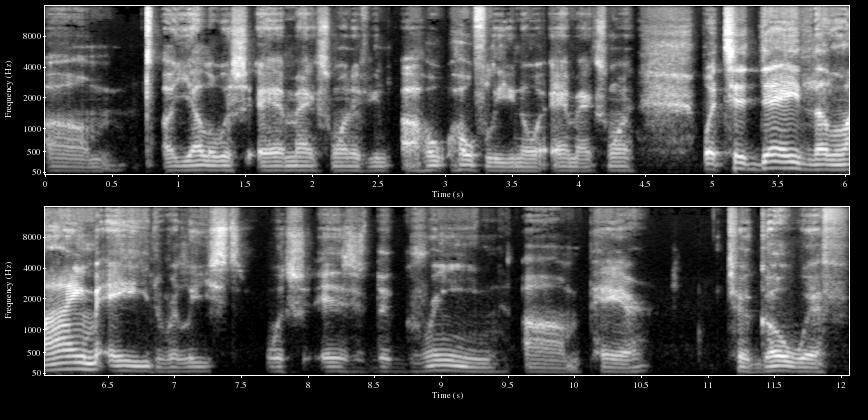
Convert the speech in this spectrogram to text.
um, a yellowish Air Max one. If you, I hope, hopefully you know Air Max one. But today the Limeade released, which is the green um, pair to go with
